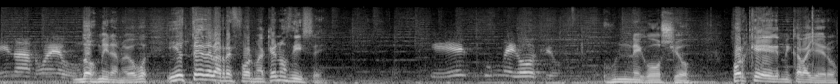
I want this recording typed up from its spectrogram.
Los Minas Nuevos. Dos Minas nuevos. ¿Y usted de la reforma qué nos dice? Que es un negocio. Un negocio. ¿Por qué, mi caballero?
